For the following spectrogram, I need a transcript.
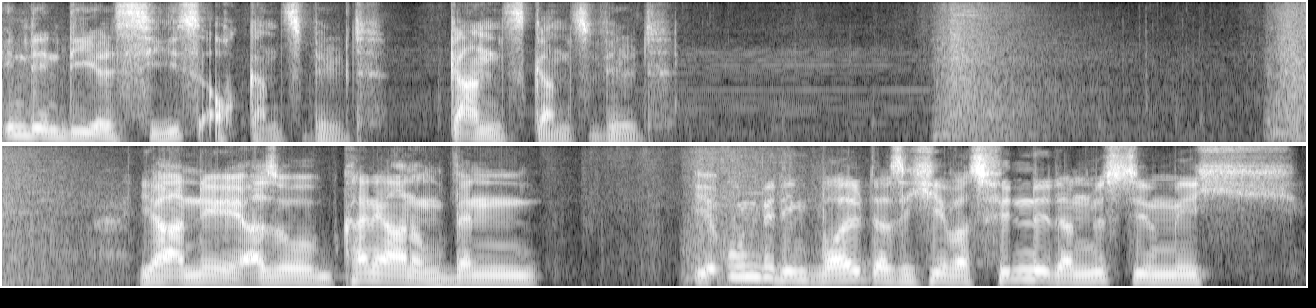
in den DLCs, auch ganz wild. Ganz, ganz wild. Ja, nee, also keine Ahnung. Wenn ihr unbedingt wollt, dass ich hier was finde, dann müsst ihr mich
